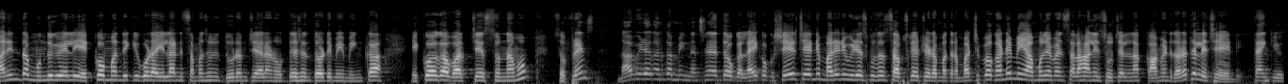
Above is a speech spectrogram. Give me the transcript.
మరింత ముందుకు వెళ్ళి ఎక్కువ మందికి కూడా ఇలాంటి సమస్యలను దూరం చేయాలనే ఉద్దేశంతో మేము ఇంకా ఎక్కువగా వర్క్ చేస్తున్నాము. సో ఫ్రెండ్స్ నా వీడియో కనుక మీకు నచ్చినట్లయితే ఒక లైక్ ఒక షేర్ చేయండి. మరిన్ని వీడియోస్ కోసం సబ్స్క్రైబ్ చేయడం మాత్రం మర్చిపోకండి. మీ అమూల్యమైన సలహాలని సూచనలు నాకు కామెంట్ ద్వారా తెలియజేయండి థ్యాంక్ యూ.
